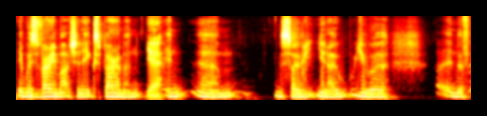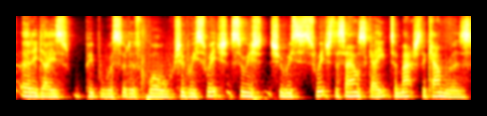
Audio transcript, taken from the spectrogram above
it was very much an experiment Yeah. in um so you know you were in the early days people were sort of well should we switch so we should we switch the soundscape to match the cameras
